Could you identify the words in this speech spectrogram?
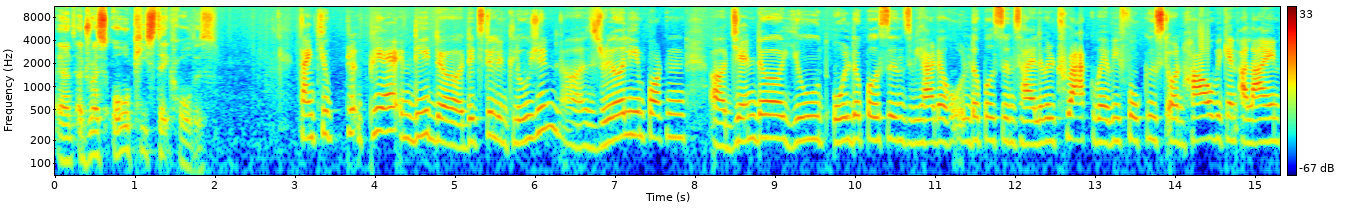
and address all key stakeholders. Thank you, Pierre. Indeed, uh, digital inclusion uh, is really important. Uh, gender, youth, older persons. We had a older persons high-level track where we focused on how we can align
